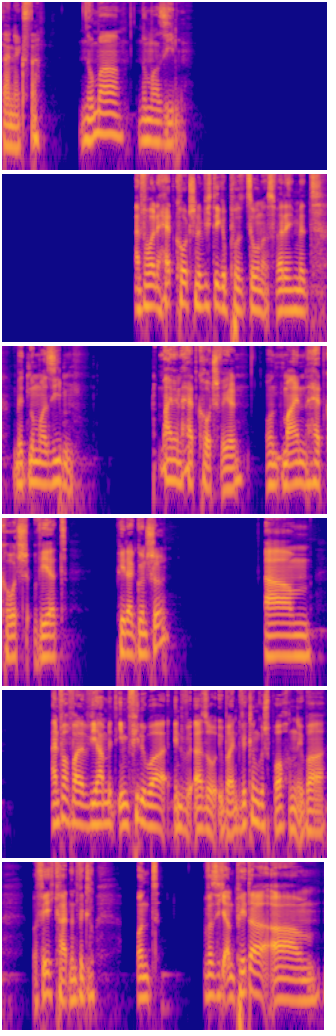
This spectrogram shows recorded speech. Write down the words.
Dein nächster. Nummer, Nummer sieben. Einfach weil der Head Coach eine wichtige Position ist, werde ich mit, mit Nummer sieben meinen Head Coach wählen. Und mein Head Coach wird Peter Günschel. Ähm, einfach weil wir haben mit ihm viel über, also über Entwicklung gesprochen, über, über Fähigkeitenentwicklung. Und was ich an Peter ähm,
